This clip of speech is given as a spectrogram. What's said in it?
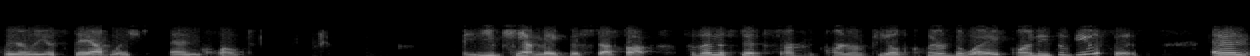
clearly established, end quote. You can't make this stuff up. So then the Fifth Circuit Court of Appeals cleared the way for these abuses. And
